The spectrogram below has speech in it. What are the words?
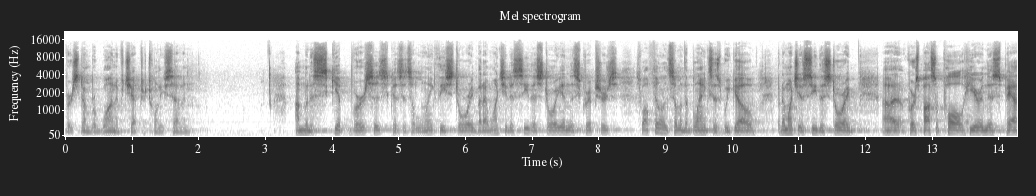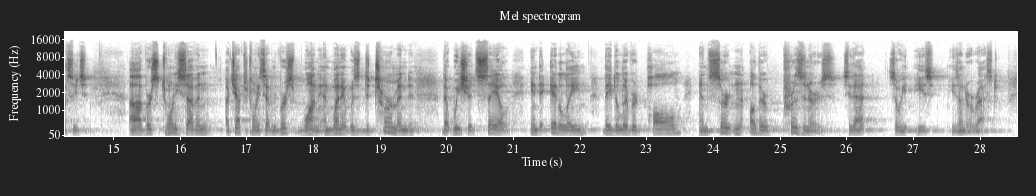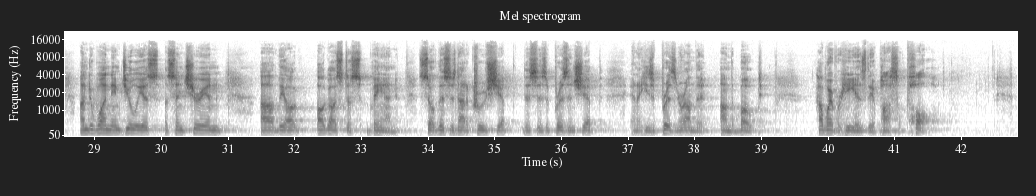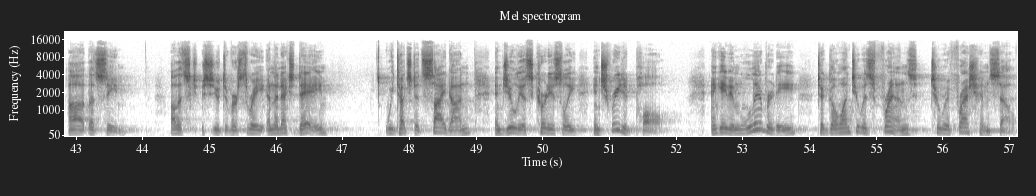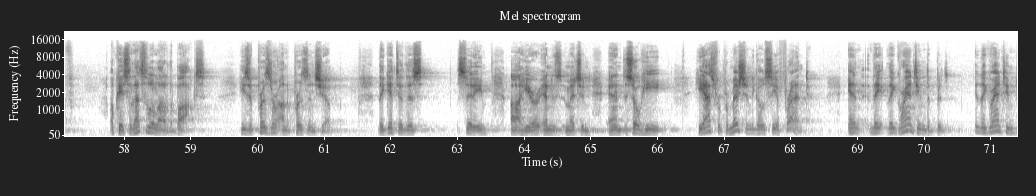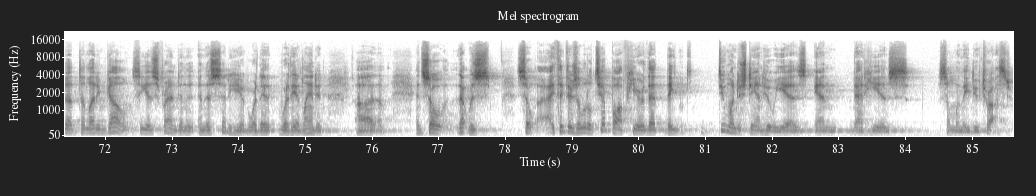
verse number one of chapter 27. I'm going to skip verses because it's a lengthy story, but I want you to see the story in the scriptures. So I'll fill in some of the blanks as we go, but I want you to see the story. Uh, of course, Apostle Paul here in this passage, uh, verse 27, uh, chapter 27, verse 1. And when it was determined that we should sail into Italy, they delivered Paul and certain other prisoners. See that? So he, he's, he's under arrest. Under one named Julius, a centurion of the Augustus band. So this is not a cruise ship, this is a prison ship, and he's a prisoner on the, on the boat. However, he is the Apostle Paul. Uh, let's see. Uh, let's shoot to verse 3. And the next day, we touched at Sidon, and Julius courteously entreated Paul and gave him liberty to go unto his friends to refresh himself. Okay, so that's a little out of the box. He's a prisoner on a prison ship they get to this city uh, here, and as mentioned, and so he he asked for permission to go see a friend, and they, they grant him the they grant him to, to let him go see his friend in, the, in this city here where they where they had landed, uh, and so that was so I think there's a little tip off here that they do understand who he is and that he is someone they do trust.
